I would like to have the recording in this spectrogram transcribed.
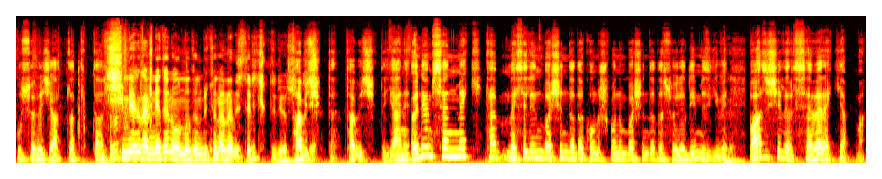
bu süreci atlattıktan sonra Şimdiye kadar neden olmadığını bütün analizleri çıktı diyorsunuz. Tabii yani. çıktı. Tabii çıktı. Yani önemsenmek tab meselenin başında da konuşmanın başında da söylediğimiz gibi bazı şeyleri severek yapmak.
